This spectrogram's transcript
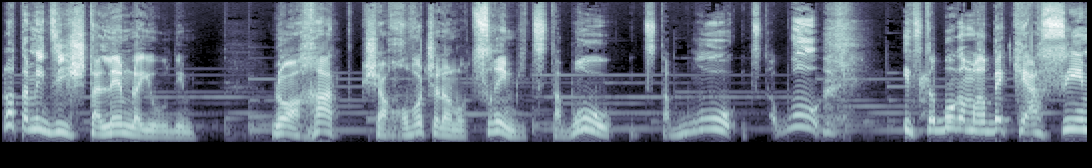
לא תמיד זה השתלם ליהודים. לא אחת, כשהחובות של הנוצרים הצטברו, הצטברו, הצטברו, הצטברו גם הרבה כעסים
